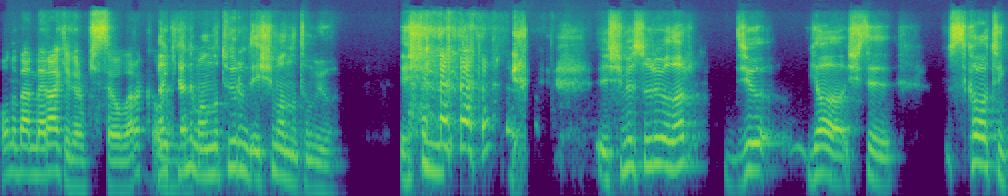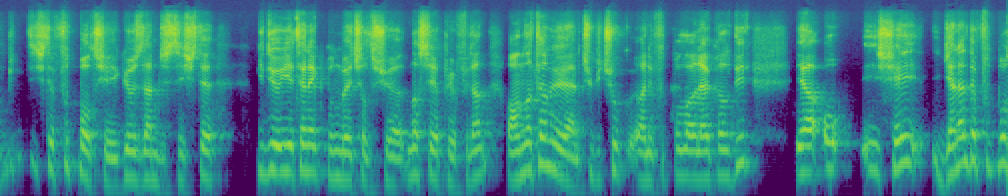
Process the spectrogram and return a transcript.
Onu ben merak ediyorum kişisel olarak. Ben kendim anlatıyorum da eşim anlatamıyor. Eşim eşime soruyorlar diyor ya işte scouting işte futbol şeyi gözlemcisi işte gidiyor yetenek bulmaya çalışıyor nasıl yapıyor filan anlatamıyor yani çünkü çok hani futbolla alakalı değil ya o e, şey genelde futbol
